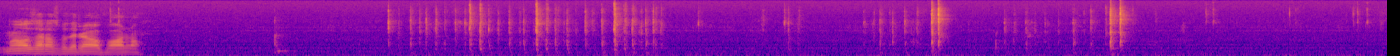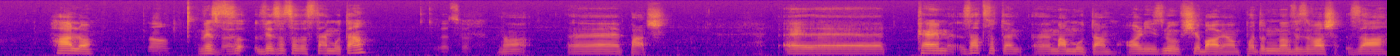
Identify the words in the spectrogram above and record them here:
No, zaraz będę reagował. Halo, No, wiesz, Tak. co- wiesz za co dostałem muta? za co? No, e, patrz. E, Kem, za co ten e, mamuta? Oni znów się bawią. Podobno wyzywasz za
